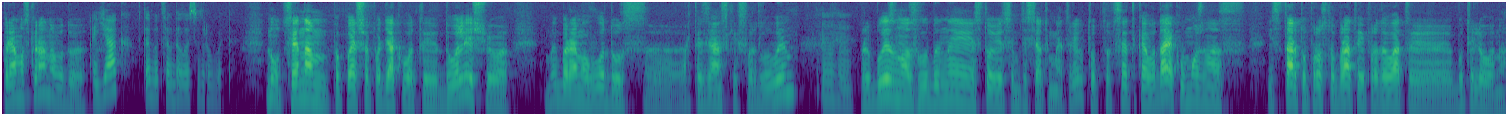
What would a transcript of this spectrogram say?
прямо з крану водою. А Як в тебе це вдалося зробити? Ну, це нам, по-перше, подякувати долі, що ми беремо воду з е, артезіанських свердловин Угу. приблизно з глибини 180 метрів. Тобто це така вода, яку можна із старту просто брати і продавати е, бутильованою.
